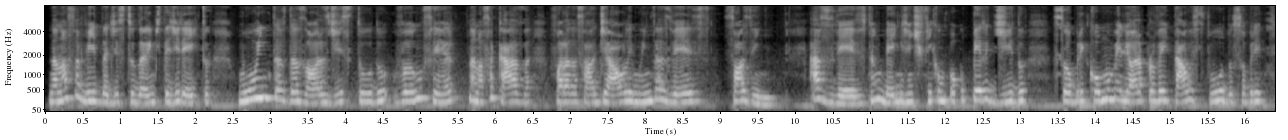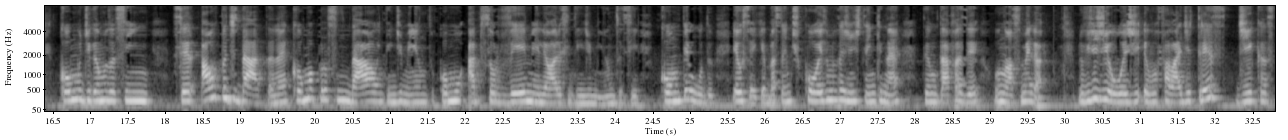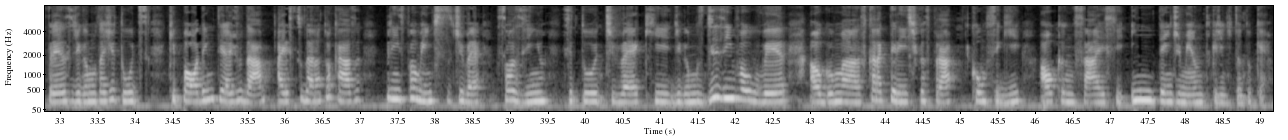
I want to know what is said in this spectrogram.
Na nossa vida de estudante de direito, muitas das horas de estudo vão ser na nossa casa, fora da sala de aula e muitas vezes sozinho às vezes também a gente fica um pouco perdido sobre como melhor aproveitar o estudo, sobre como, digamos assim, ser autodidata, né? Como aprofundar o entendimento, como absorver melhor esse entendimento, esse conteúdo. Eu sei que é bastante coisa, mas a gente tem que, né, tentar fazer o nosso melhor. No vídeo de hoje eu vou falar de três dicas, três, digamos, atitudes que podem te ajudar a estudar na tua casa, principalmente se tu estiver sozinho, se tu tiver que, digamos, desenvolver algumas características para conseguir alcançar esse entendimento que a gente tanto quer.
